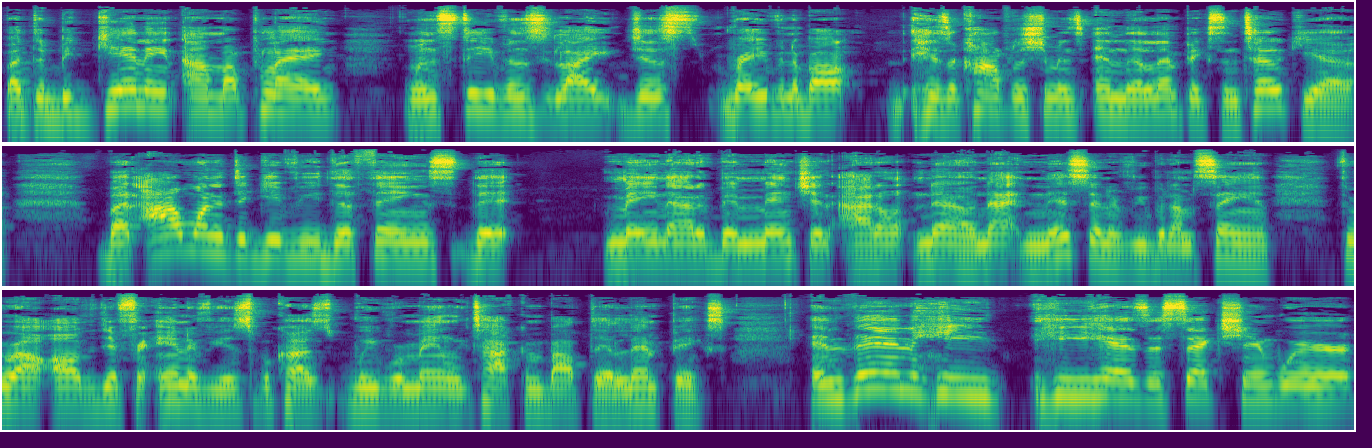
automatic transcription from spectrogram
but the beginning, I'm going to play when Stephen's like just raving about his accomplishments in the Olympics in Tokyo. But I wanted to give you the things that may not have been mentioned. I don't know. Not in this interview, but I'm saying throughout all the different interviews because we were mainly talking about the Olympics. And then he, he has a section where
